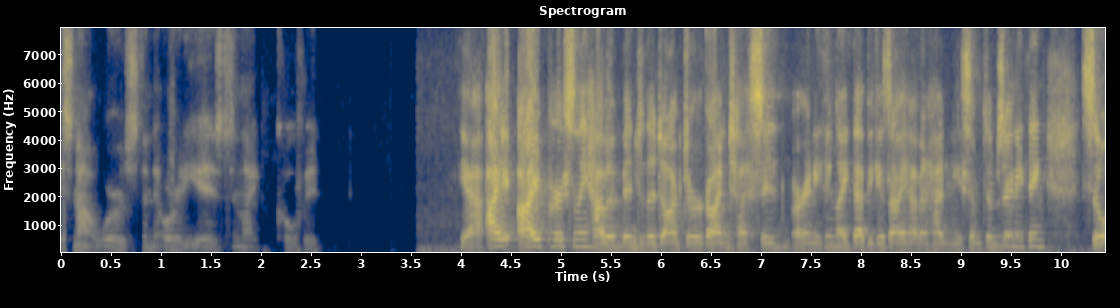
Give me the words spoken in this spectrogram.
it's not worse than it already is in like COVID. Yeah i i personally haven't been to the doctor or gotten tested or anything like that because i haven't had any symptoms or anything. So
